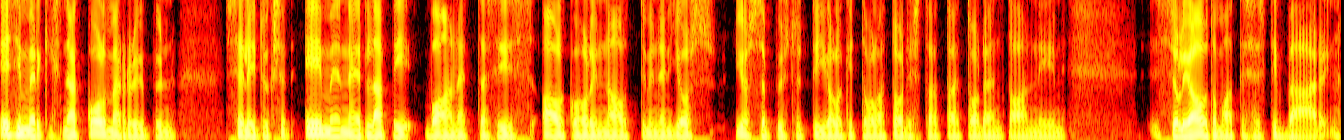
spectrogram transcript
esimerkiksi nämä kolmen ryypyn selitykset ei menneet läpi, vaan että siis alkoholin nauttiminen, jos, jos se pystyttiin jollakin tavalla todistaa tai todentaa, niin se oli automaattisesti väärin.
